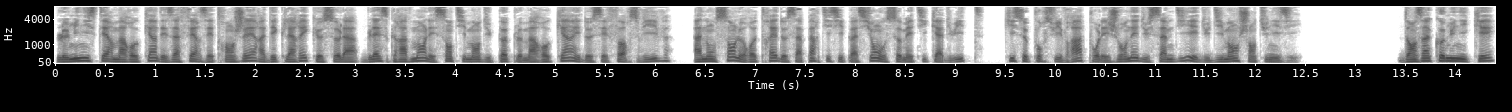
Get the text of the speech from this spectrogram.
le ministère marocain des Affaires étrangères a déclaré que cela blesse gravement les sentiments du peuple marocain et de ses forces vives, annonçant le retrait de sa participation au sommet TICAD 8, qui se poursuivra pour les journées du samedi et du dimanche en Tunisie. Dans un communiqué,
